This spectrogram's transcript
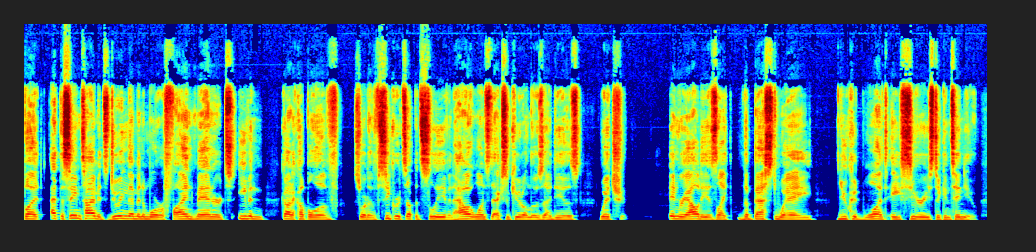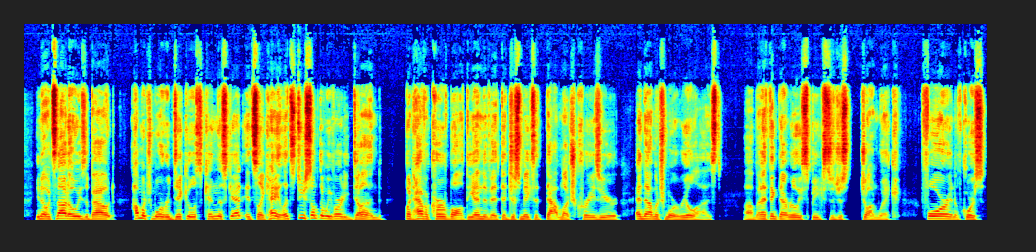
but at the same time, it's doing them in a more refined manner. It's even got a couple of sort of secrets up its sleeve and how it wants to execute on those ideas, which in reality is like the best way you could want a series to continue. You know, it's not always about how much more ridiculous can this get? It's like, hey, let's do something we've already done, but have a curveball at the end of it that just makes it that much crazier and that much more realized. Um, and I think that really speaks to just John Wick 4 and, of course,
